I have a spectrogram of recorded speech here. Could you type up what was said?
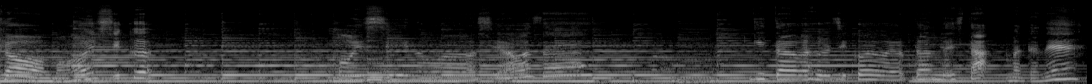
今日も美味しく。美味しいのは幸せ。ギターは藤声はやったんでした。またね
